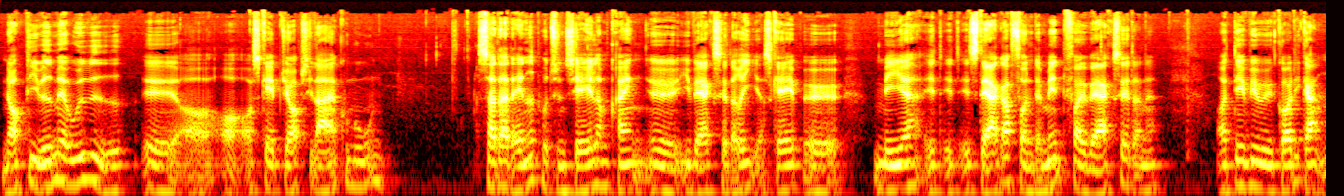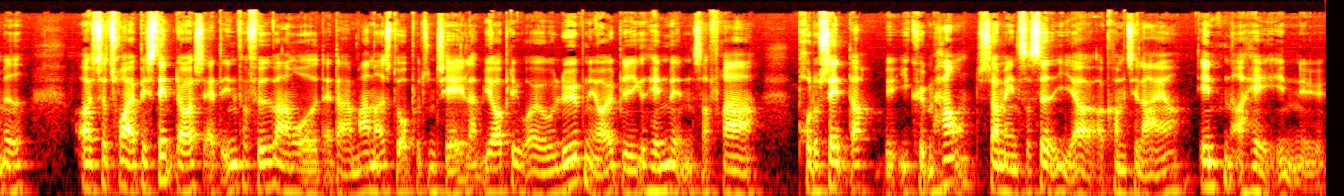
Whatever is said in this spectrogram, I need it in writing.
nok blive ved med at udvide øh, og, og, og skabe jobs i Lejre Kommune. Så er der et andet potentiale omkring øh, iværksætteri og skabe øh, mere et, et, et stærkere fundament for iværksætterne. Og det er vi jo godt i gang med. Og så tror jeg bestemt også, at inden for fødevareområdet, at der er meget, meget store potentialer. Vi oplever jo løbende i øjeblikket henvendelser fra producenter i København, som er interesseret i at, at komme til lejre. Enten at have en, øh,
